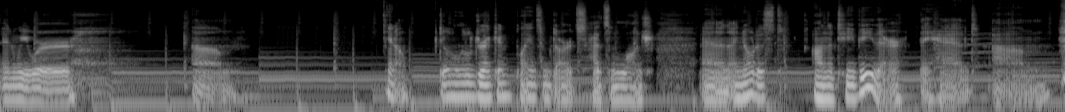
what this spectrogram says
and we were, um, you know, doing a little drinking, playing some darts, had some lunch, and I noticed on the TV there they had. Um,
